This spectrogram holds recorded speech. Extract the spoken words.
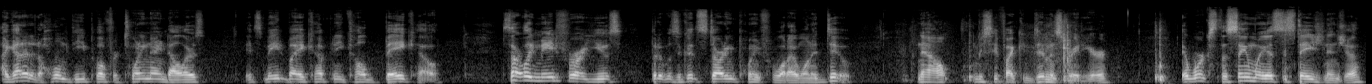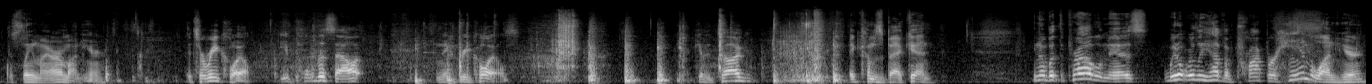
I got it at Home Depot for $29. It's made by a company called Bayco. It's not really made for our use, but it was a good starting point for what I want to do. Now, let me see if I can demonstrate here. It works the same way as the Stage Ninja. I'll just lean my arm on here. It's a recoil. You pull this out, and it recoils. Give it a tug, it comes back in. You know, but the problem is, we don't really have a proper handle on here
